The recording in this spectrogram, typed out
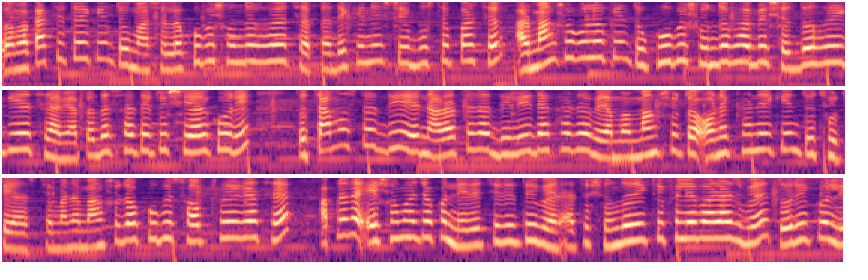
তো আমার কাচ্চিটা কিন্তু মাসাল্লাহ খুবই সুন্দর হয়েছে, আপনারা দেখে নিশ্চয়ই বুঝতে পারছেন। আর মাংসগুলো কিন্তু খুবই সুন্দরভাবে সেদ্ধ হয়ে গিয়েছে, আমি আপনাদের সাথে একটু শেয়ার করি। তো চামচটা দিয়ে নাড়াচাড়া দিলেই দেখা যাবে আমার মাংসটা অনেকখানি কিন্তু ছুটে আসছে মানে মাংসটা খুবই সফট হয়ে গেছে। আপনারা এই সময় যখন নেড়ে চেড়ে দিবেন, এত সুন্দর একটি ফ্লেভার আসবে, তৈরি করলে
